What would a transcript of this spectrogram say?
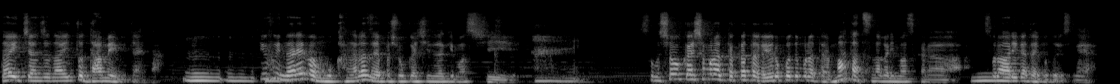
大ちゃんじゃないとダメみたいな。うんうんっていうふうになれば、もう必ずやっぱ紹介していただけますし、はい。その紹介してもらった方が喜んでもらったらまたつながりますからう、んそれはありがたいことですね。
